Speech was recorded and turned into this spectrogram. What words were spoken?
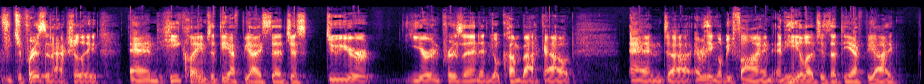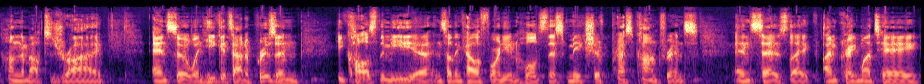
to prison actually, and he claims that the FBI said just do your year in prison and you'll come back out and uh, everything will be fine. And he alleges that the FBI hung him out to dry. And so when he gets out of prison, he calls the media in Southern California and holds this makeshift press conference and says like, "I'm Craig Monteilh.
